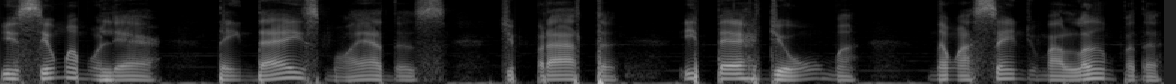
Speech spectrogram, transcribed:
E se uma mulher tem dez moedas de prata e perde uma, não acende uma lâmpada,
